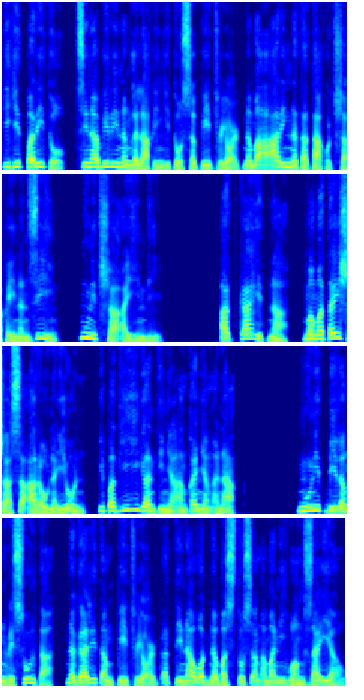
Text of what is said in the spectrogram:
Higit pa rito, sinabi rin ng lalaking ito sa Patriarch na maaaring natatakot siya kay Nanzing, ngunit siya ay hindi. At kahit na, mamatay siya sa araw na iyon, ipaghihiganti niya ang kanyang anak. Ngunit bilang resulta, nagalit ang patriarch at tinawag na bastos ang ama ni Huang Zaiyaw.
